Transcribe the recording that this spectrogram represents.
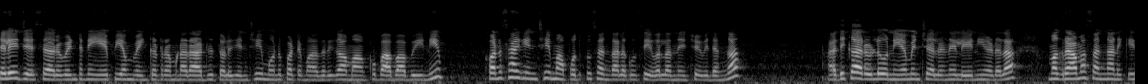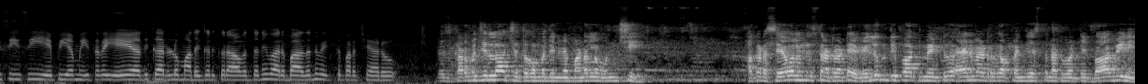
తెలియజేశారు. వెంటనే ఏపీఎం వెంకటరమణరాజు తొలగించి మునుపటి మాదిరిగా మాకు బాబాబీని కొనసాగించి మా పొదుపు సంఘాలకు సేవలు అందించే విధంగా అధికారులు నియమించాలని లేని ఎడల మా గ్రామ సంఘానికి సీసీ ఏపీఎం ఇతర ఏ అధికారులు మా దగ్గరకు రావద్దని వారి బాధను వ్యక్తపరిచారు. కడప జిల్లా చింతకొమ్మదిన్న మండలం ఉంచి అక్కడ సేవలు అందిస్తున్నటువంటి వెలుగు డిపార్ట్మెంట్ యానిమేటర్గా పనిచేస్తున్నటువంటి బాబీని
